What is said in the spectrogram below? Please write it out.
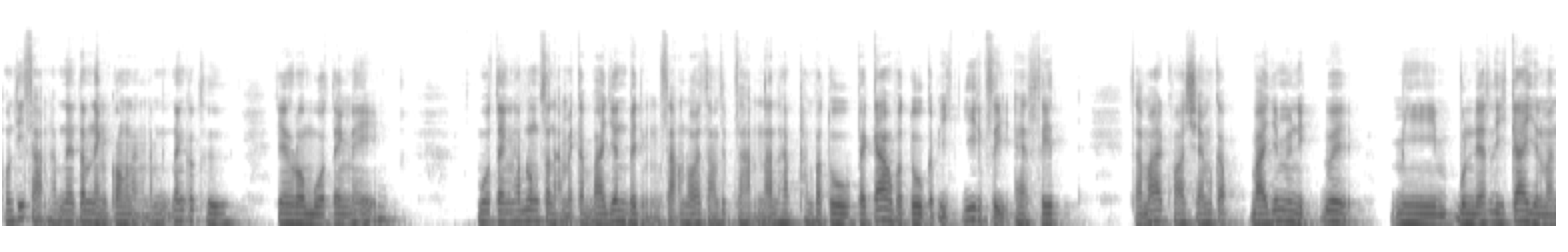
คนที่3ครับในตำแหน่งกองหลังนั่นก็คือเจโรมบัวเต็งนั่นเองบัวเต็งครับลงสนามให้กับบาเยิร์นไปถึง 333 นัดครับทำประตูไป 9 ประตูกับอีก 24 แอสซิสต์สามารถคว้าแชมป์กับบาเยิร์นมิวนิกด้วยมีบุนเดสลีกาเยอรมัน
